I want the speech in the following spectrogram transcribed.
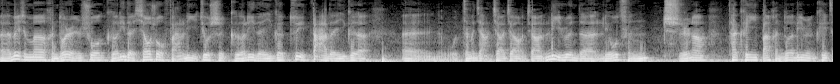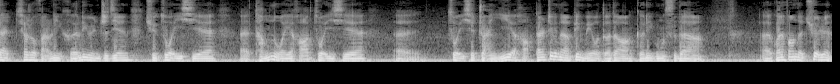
呃，为什么很多人说格力的销售返利就是格力的一个最大的一个，呃，我怎么讲叫叫叫利润的留存池呢？它可以把很多的利润可以在销售返利和利润之间去做一些呃腾挪也好，做一些呃做一些转移也好。但是这个呢，并没有得到格力公司的呃官方的确认，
